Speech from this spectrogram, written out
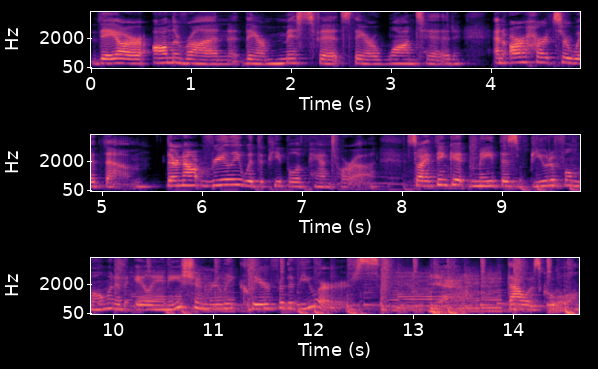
they are on the run, they are misfits, they are wanted, and our hearts are with them. They're not really with the people of Pantora. So I think it made this beautiful moment of alienation really clear for the viewers. Yeah. That was cool.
